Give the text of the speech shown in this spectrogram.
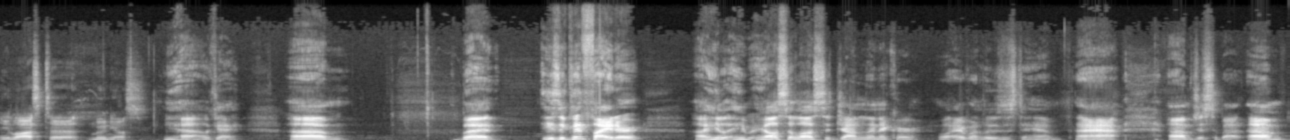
He lost to Munhoz. Yeah, okay. Um, but he's a good fighter. Uh, he, he, he also lost to John Lineker. Well, everyone loses to him. um, just about. Um,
